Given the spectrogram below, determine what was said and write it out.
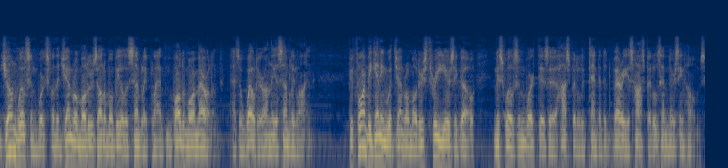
Joan Wilson works for the General Motors Automobile Assembly Plant in Baltimore, Maryland, as a welder on the assembly line. Before beginning with General Motors three years ago, Miss Wilson worked as a hospital attendant at various hospitals and nursing homes.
